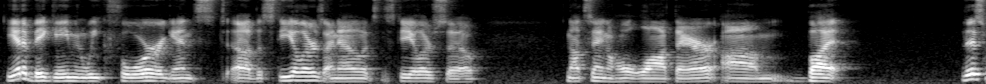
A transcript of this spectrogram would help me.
He had a big game in week four against uh, the Steelers. I know it's the Steelers, so not saying a whole lot there. Um, but this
